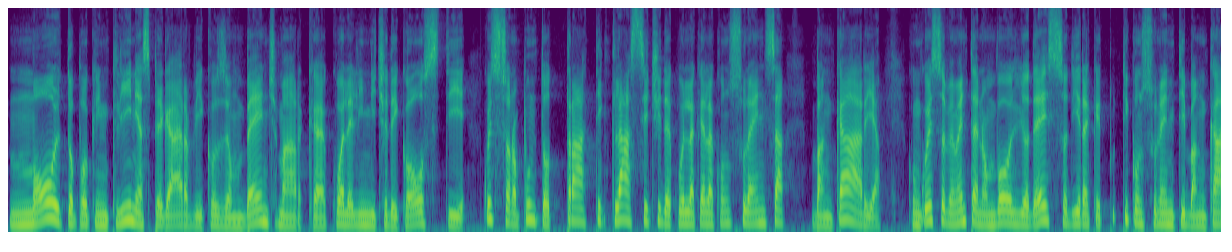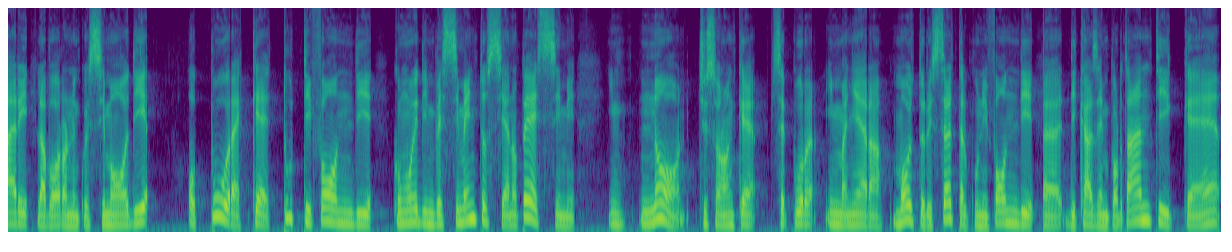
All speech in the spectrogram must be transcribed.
molto poco inclini a spiegarvi cos'è un benchmark, qual è l'indice dei costi. Questi sono appunto tratti classici di quella che è la consulenza bancaria. Con questo ovviamente non voglio adesso dire che tutti i consulenti bancari lavorano in questi modi oppure che tutti i fondi comuni di investimento siano pessimi. In, no, ci sono anche, seppur in maniera molto ristretta, alcuni fondi eh, di case importanti che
